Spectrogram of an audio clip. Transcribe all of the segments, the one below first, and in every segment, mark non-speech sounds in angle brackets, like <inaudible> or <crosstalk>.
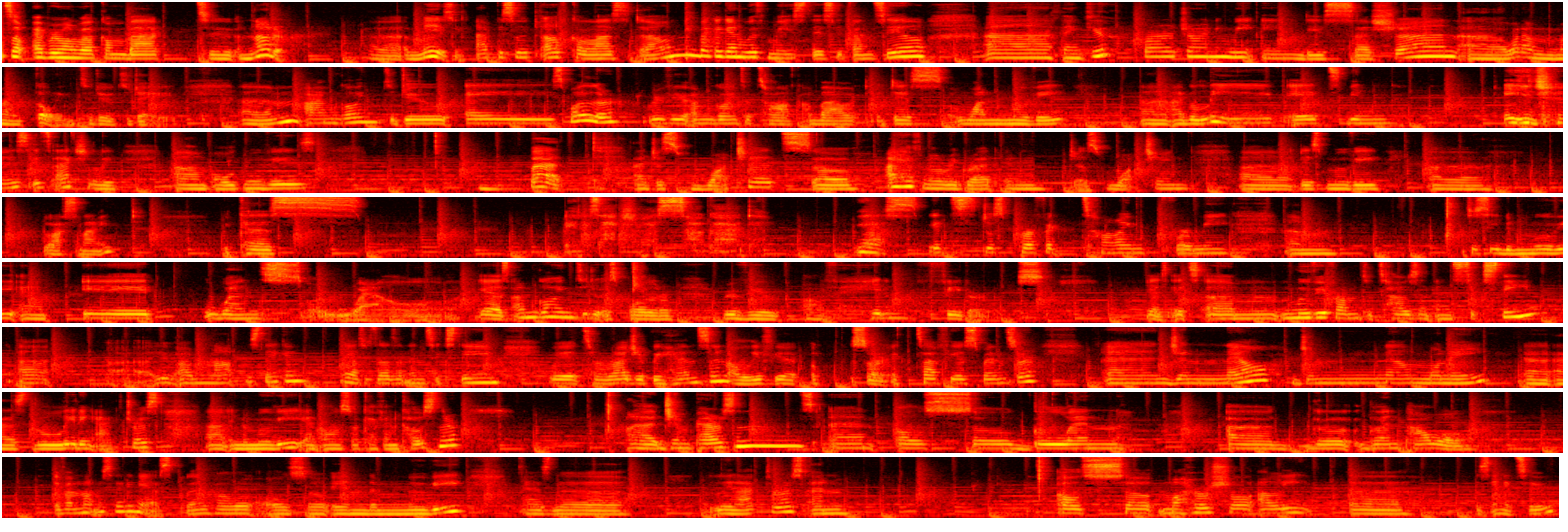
What's up, everyone? Welcome back to another uh, amazing episode of Class Down. Back again with me, Stacy Tansil. Uh, thank you for joining me in this session. Uh, what am I going to do today? Um, I'm going to do a spoiler review. I'm going to talk about this one movie. Uh, I believe it's been <laughs> ages. It's actually um, old movies but I just watch it so I have no regret in just watching uh, this movie uh, last night because it is actually so good. Yes it's just perfect time for me um, to see the movie and it went so well. Yes I'm going to do a spoiler review of Hidden Figures. Yes, it's a movie from 2016. Uh, uh, if I'm not mistaken, yeah, 2016 with Taraji P Henson, Olivia, uh, sorry, Octavia Spencer, and Janelle Janelle Monáe uh, as the leading actress uh, in the movie, and also Kevin Costner. Uh, Jim Parsons and also Glen uh, Glen Powell. If I'm not mistaken, yes, Glen Powell also in the movie as the lead actors, and also Mahershala Ali uh, is in it too.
